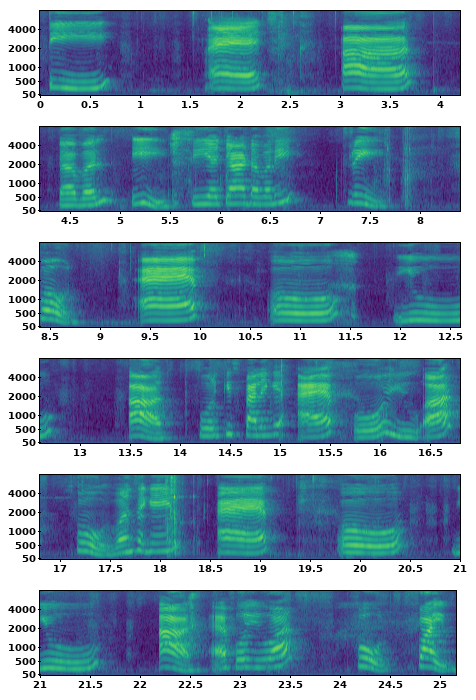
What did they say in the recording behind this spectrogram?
T H R double E T H R double E three four F O U R four की स्पेलिंग है F O U R four once again F O U R F O U R four five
